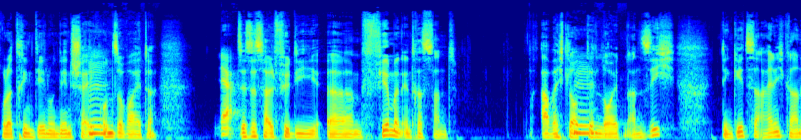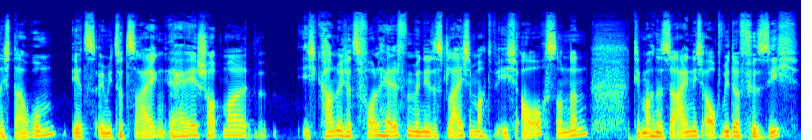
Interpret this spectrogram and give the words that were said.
oder trinkt den und den Shake mhm. und so weiter. Ja. Das ist halt für die ähm, Firmen interessant. Aber ich glaube, mhm. den Leuten an sich, denen geht's ja eigentlich gar nicht darum, jetzt irgendwie zu zeigen, hey, schaut mal, ich kann euch jetzt voll helfen, wenn ihr das gleiche macht wie ich auch, sondern die machen es ja eigentlich auch wieder für sich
